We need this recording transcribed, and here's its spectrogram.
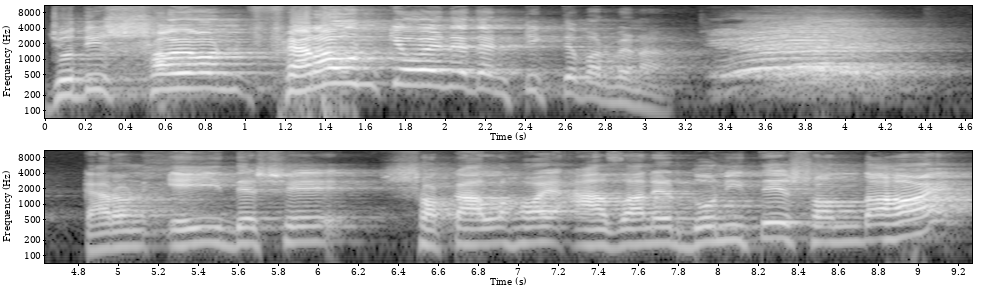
যদি স্বয়ং ফেরাউনকেও এনে দেন টিকতে পারবে না। কারণ এই দেশে সকাল হয় আজানের দনিতে সন্ধ্যা হয়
